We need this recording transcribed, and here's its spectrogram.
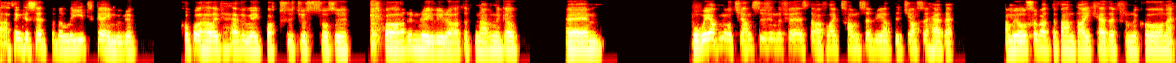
I think I said for the Leeds game, we were a couple of heavyweight boxers just sort of sparring really rather than having a go. Um, but we had more chances in the first half. Like Tom said, we had the Jota header, and we also had the Van Dijk header from the corner.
